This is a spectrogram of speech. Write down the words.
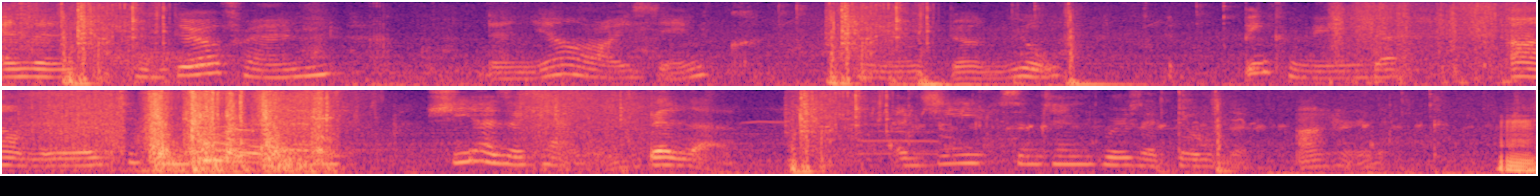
And then his girlfriend, Danielle, I think, and Danielle, I think her name is that, um, they live together, and she has a cat named Bella. And she sometimes wears a donut on her neck. Hmm.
